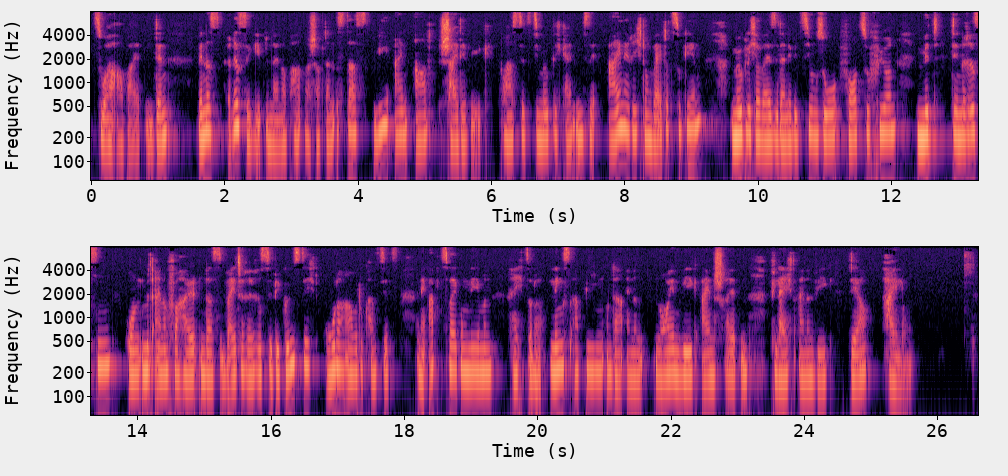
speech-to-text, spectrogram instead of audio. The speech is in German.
zu erarbeiten. Denn wenn es Risse gibt in deiner Partnerschaft, dann ist das wie eine Art Scheideweg. Du hast jetzt die Möglichkeit, in diese eine Richtung weiterzugehen, möglicherweise deine Beziehung so fortzuführen mit den Rissen und mit einem Verhalten, das weitere Risse begünstigt, oder aber du kannst jetzt eine Abzweigung nehmen, rechts oder links abbiegen und da einen neuen Weg einschreiten, vielleicht einen Weg der Heilung.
